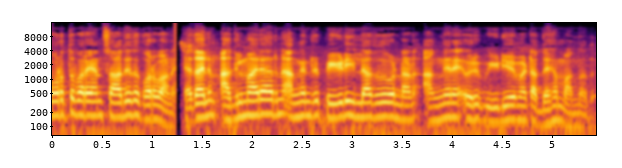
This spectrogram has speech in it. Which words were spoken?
പുറത്ത് പറയാൻ സാധ്യത കുറവാണ്. ഏതായാലും അഖിൽമാരാറിന് അങ്ങനെ ഒരു പേടി ഇല്ലാത്തത് കൊണ്ടാണ് അങ്ങനെ ഒരു വീഡിയോയുമായിട്ട് അദ്ദേഹം വന്നത്.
